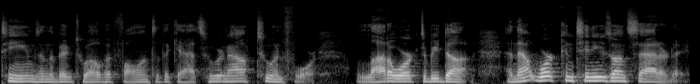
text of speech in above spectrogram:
teams in the Big 12 have fallen to the Cats, who are now 2 and 4. A lot of work to be done, and that work continues on Saturday.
